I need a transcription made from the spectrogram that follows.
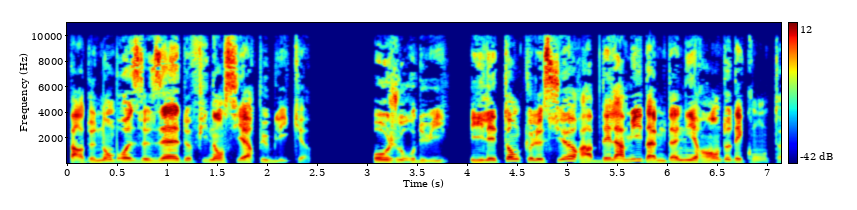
par de nombreuses aides financières publiques. Aujourd'hui, il est temps que le sieur Abdelhamid Hamdani rende des comptes.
